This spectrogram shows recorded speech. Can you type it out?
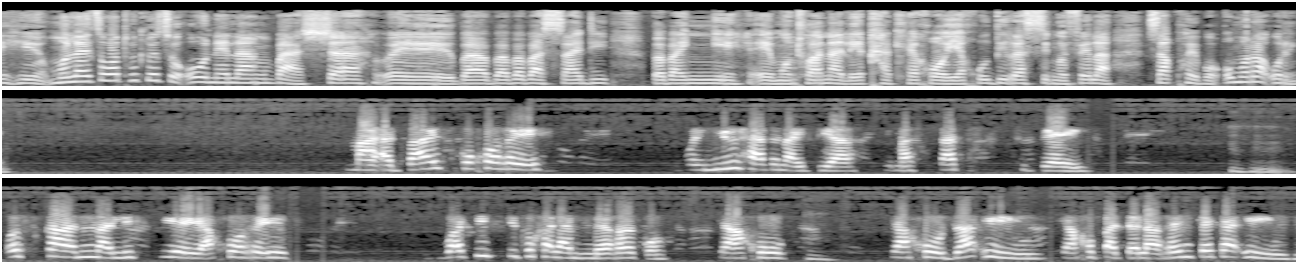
Ehe molaetsa wa thotloetso o neelang bašwa um ba ba ba basadi ba bannye um motho a na le kgatlhego ya go dira sengwe fela sa kgwebo. O mora o reng? My advice ko gore when you have an idea you must start today. O ska nna le fear ya gore what if ke tlogela mmereko? Go ke a go ja eng? Ke a go patela rente ka eng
